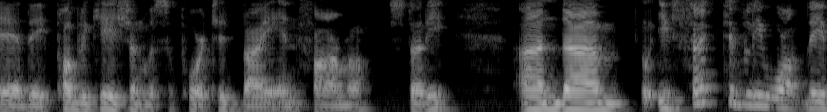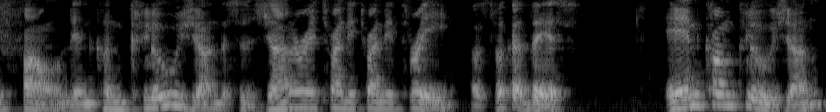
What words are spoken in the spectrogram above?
Uh, the publication was supported by nPharma study. And um, effectively, what they found in conclusion, this is January 2023. Let's look at this. In conclusion,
